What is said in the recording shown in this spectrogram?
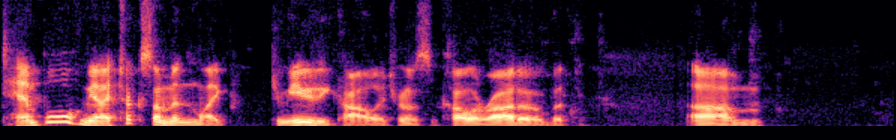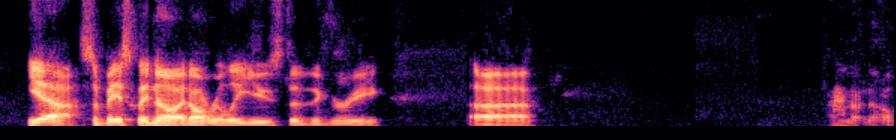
Temple. I mean, I took some in like community college when I was in Colorado, but um, yeah. So basically, no, I don't really use the degree. Uh, I don't know.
